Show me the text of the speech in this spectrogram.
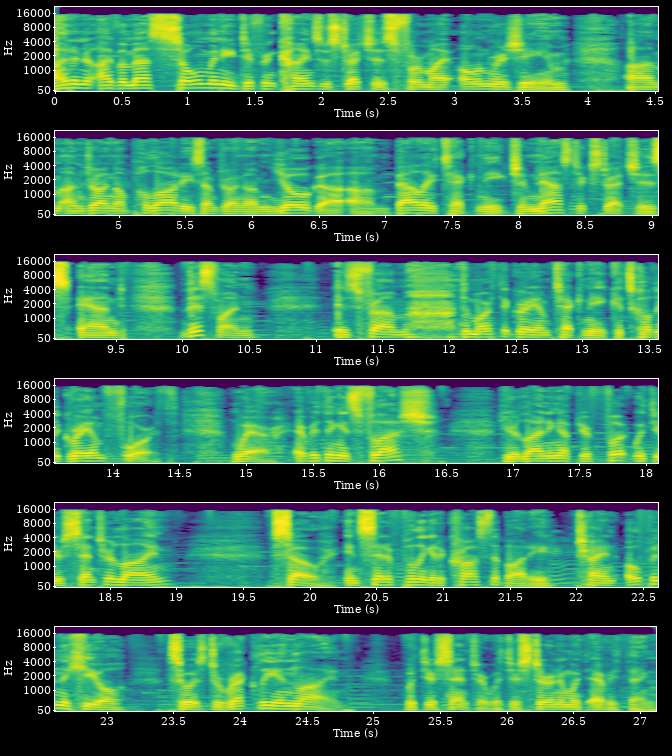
I don't know. I've amassed so many different kinds of stretches for my own regime. Um, I'm drawing on Pilates, I'm drawing on yoga, um, ballet technique, gymnastic stretches, and this one is from the Martha Graham technique. It's called a Graham Fourth, where everything is flush. You're lining up your foot with your center line. So instead of pulling it across the body, try and open the heel so it's directly in line with your center, with your sternum, with everything.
